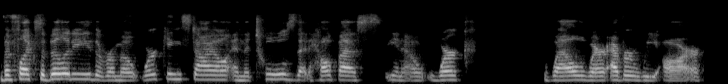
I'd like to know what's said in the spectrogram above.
the flexibility, the remote working style, and the tools that help us, you know, work well wherever we are.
